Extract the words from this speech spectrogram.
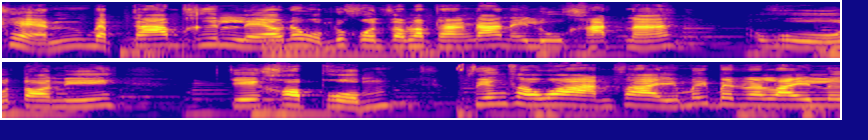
แขนแบบกล้ามขึ้นแล้วนะผมทุกคนสำหรับทางด้านไอ้ลูคัสนะ โอ้โห ตอนนี้เจคอบผม เฟียงสว่านใส่ไม่เป็นอะไรเล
